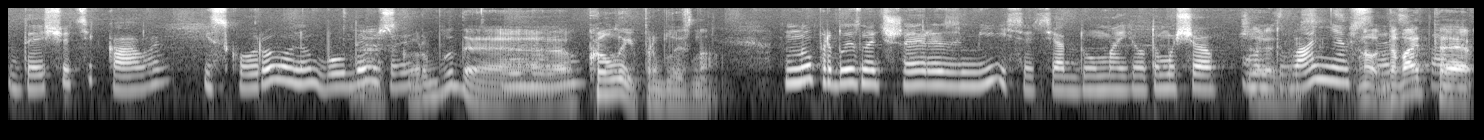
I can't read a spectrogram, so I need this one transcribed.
дещо цікаве. І скоро воно буде Е, вже. Скоро буде. Коли приблизно? Ну, приблизно через місяць, я думаю, тому що Через монтування місяць. все Ну, давайте так.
